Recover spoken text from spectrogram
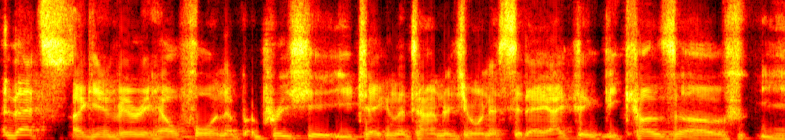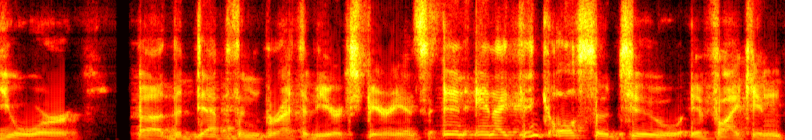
That's again very helpful and appreciate you taking the time to join us today. I think because of your uh, the depth and breadth of your experience. And and I think also too, if I can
